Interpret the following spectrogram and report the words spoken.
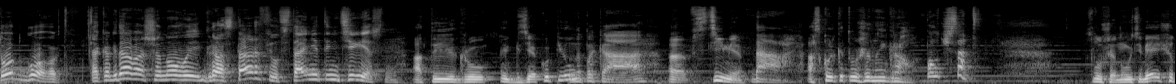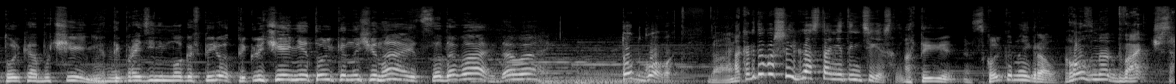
Тот Говард. А когда ваша новая игра Starfield станет интересной? А ты игру где купил? На ПК. А, в Стиме. Да. А сколько ты уже наиграл? Полчаса. Слушай, ну у тебя еще только обучение. Угу. Ты пройди немного вперед. Приключение только начинается. Давай, давай. Тот Говард. Да. А когда ваша игра станет интересной? А ты сколько наиграл? Ровно два часа.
